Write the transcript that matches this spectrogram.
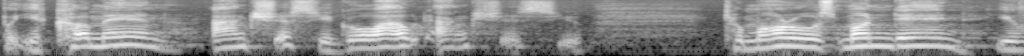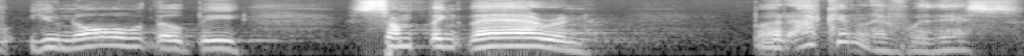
but you come in anxious, you go out anxious. You, tomorrow's mundane. You, you know there'll be something there, and, but I can live with this.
